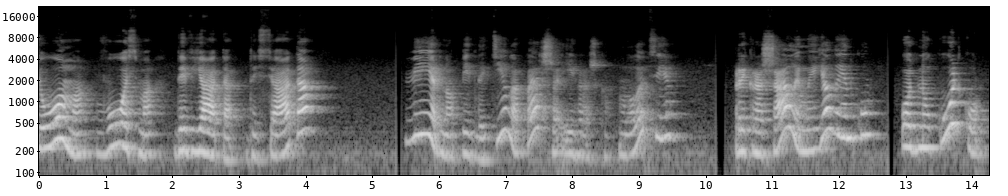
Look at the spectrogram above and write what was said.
сьома, восьма, дев'ята, десята. Вірно, підлетіла перша іграшка. Молодці. Прикрашали ми ялинку. Одну кульку,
